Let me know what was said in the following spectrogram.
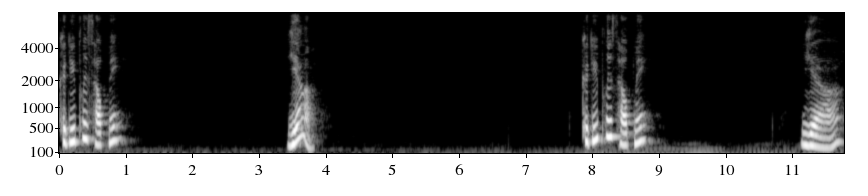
Could you please help me? Yeah. Could you please help me? Yeah.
